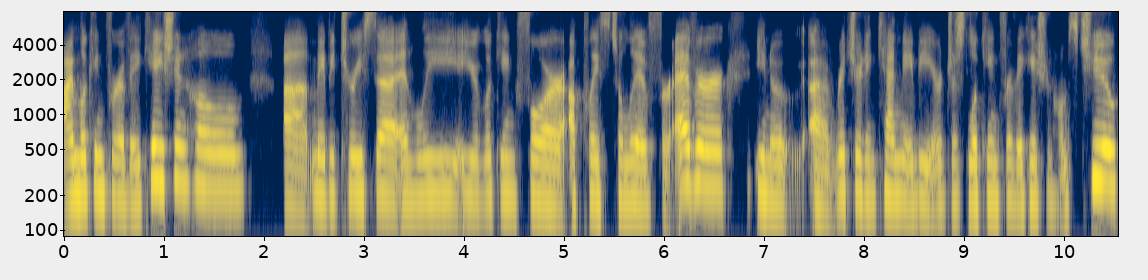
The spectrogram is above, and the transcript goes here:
i'm looking for a vacation home uh, maybe teresa and lee you're looking for a place to live forever you know uh, richard and ken maybe are just looking for vacation homes too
